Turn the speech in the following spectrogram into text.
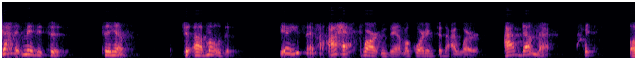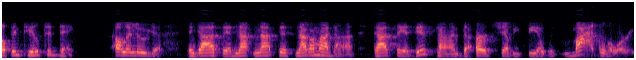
God admitted to, to him, to uh, Moses. Yeah, he said, I have pardoned them according to thy word. I've done that up until today. Hallelujah. And God said, not, not this, not on my dime. God said, this time the earth shall be filled with my glory.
